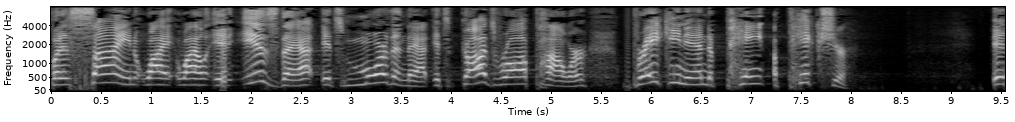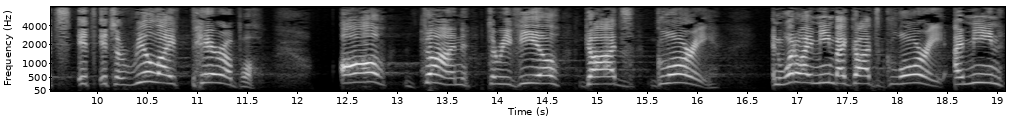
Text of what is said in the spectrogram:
But a sign, while it is that, it's more than that. It's God's raw power breaking in to paint a picture. It's, it's, it's a real life parable all done to reveal God's glory. And what do I mean by God's glory? I mean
